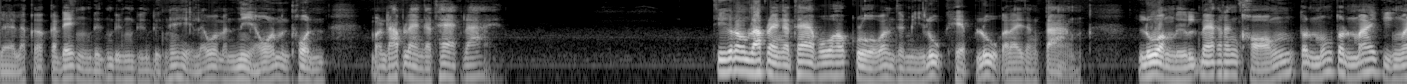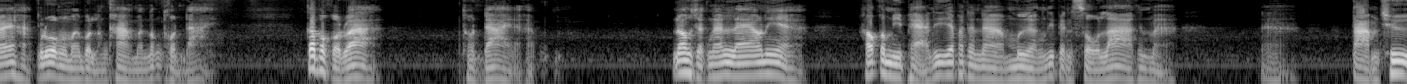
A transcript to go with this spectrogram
เลย แล้วก็กระเด้งดึงดึงดึงดึงให้เห็นแล้วว่ามันเหนียวมันทน มันรับแรงกระแทกได้ ที่ก็ต้องรับแรงกระแทกเพราะว่าเขากลัวว่ามันจะมีลูกเห็บลูกอะไรต่างๆล่วงหรือแม้กระทั่งของต้นมงต้นไม้กิ่งไม้หักร่วงลงมาบนหลังคา มันต้องทนได้ ก็ปรากฏว่า ทนได้นะครับ นอกจากนั้นแล้วเนี่ยเขาก็มีแผนที่จะพัฒนาเมืองที่เป็นโซล่าขึ้นมานะ ตามชื่อ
